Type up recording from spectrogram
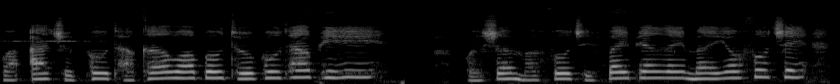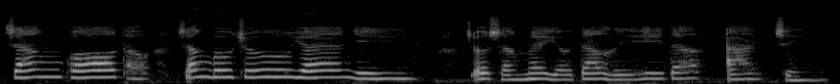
我爱吃葡萄，可我不吐葡萄皮。为什么夫妻肺片里没有夫妻？想破头，想不出原因，就像没有道理的爱情。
